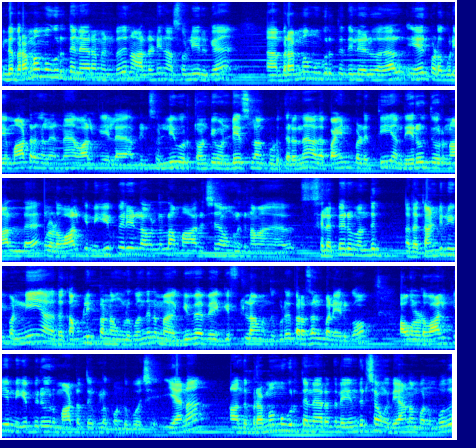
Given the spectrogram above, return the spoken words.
இந்த பிரம்ம முகூர்த்த நேரம் என்பது நான் ஆல்ரெடி நான் சொல்லியிருக்கேன். பிரம்ம முகூர்த்தத்தில் எழுவதால் ஏற்படக்கூடிய மாற்றங்கள் என்ன வாழ்க்கையில் அப்படின்னு சொல்லி ஒரு டுவெண்ட்டி ஒன் டேஸ்லாம் கொடுத்துருந்தேன். அதை பயன்படுத்தி அந்த இருபத்தி ஒரு நாளில் உங்களோட வாழ்க்கை மிகப்பெரிய லெவலெல்லாம் மாறிச்சு. அவங்களுக்கு நம்ம சில பேர் வந்து அதை கண்டினியூ பண்ணி அதை கம்ப்ளீட் பண்ணவங்களுக்கு வந்து நம்ம கிவ் அவே கிஃப்ட்லாம் வந்து கூட ப்ரெசென்ட் பண்ணியிருக்கோம். அவங்களோட வாழ்க்கையை மிகப்பெரிய ஒரு மாற்றத்துக்குள்ளே கொண்டு போச்சு. ஏன்னா அந்த பிரம்ம முகூர்த்த நேரத்தில் எந்திரிச்சு அவங்க தியானம் பண்ணும்போது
